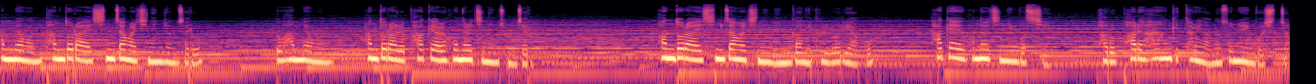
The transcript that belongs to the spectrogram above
한 명은 판도라의 심장을 지닌 존재로, 또 한 명은 판도라를 파괴할 혼을 지닌 존재로. 판도라의 심장을 지닌 인간이 글로리하고 파괴의 혼을 지닌 것이 바로 팔에 하얀 깃털이 나는 소녀인 것이죠.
